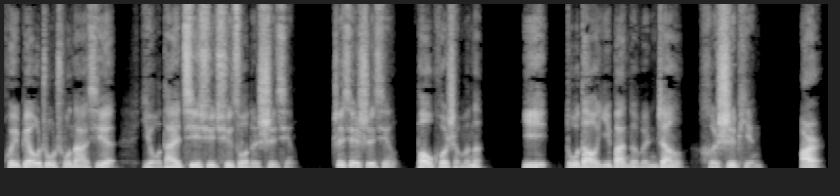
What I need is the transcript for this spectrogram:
会标注出那些有待继续去做的事情，这些事情包括什么呢？一、读到一半的文章和视频；二、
